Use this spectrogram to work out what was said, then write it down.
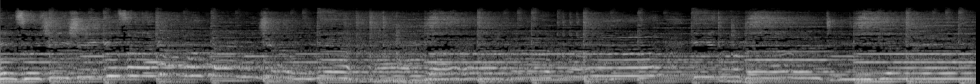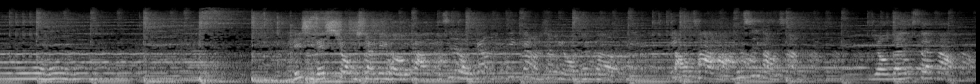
你是在上什么好看？不是，我刚刚听到好像有那个倒唱啊，不是倒唱，有人声啊，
